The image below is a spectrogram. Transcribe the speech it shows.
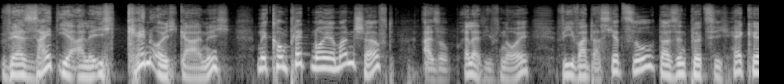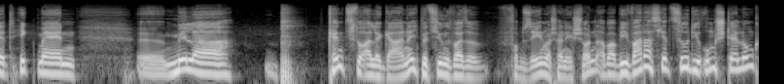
wer seid ihr alle? Ich kenne euch gar nicht. Eine komplett neue Mannschaft, also relativ neu. Wie war das jetzt so? Da sind plötzlich Hackett, Hickman, äh, Miller, pff, kennst du alle gar nicht, beziehungsweise vom Sehen wahrscheinlich schon. Aber wie war das jetzt so, die Umstellung?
